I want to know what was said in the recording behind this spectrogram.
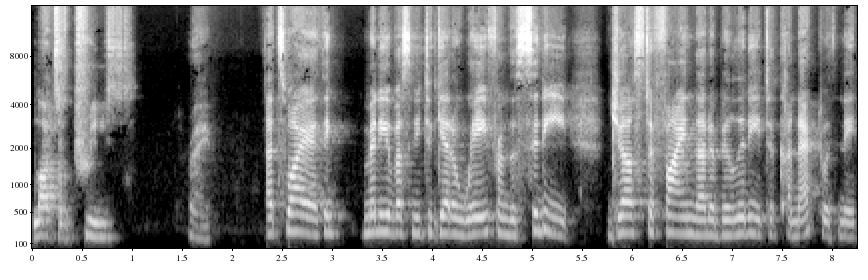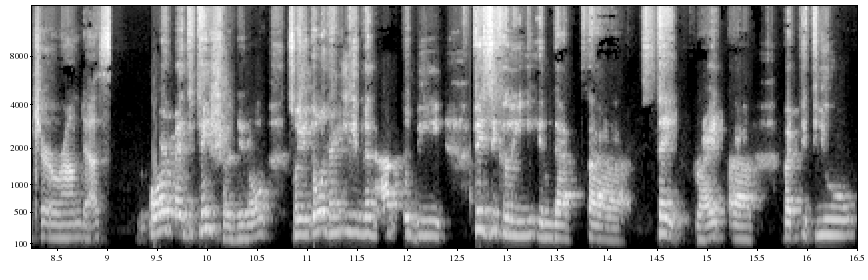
lots of trees. Right. That's why I think many of us need to get away from the city just to find that ability to connect with nature around us or meditation, you know. So you don't even have to be physically in that uh, state, right? Uh, but if you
